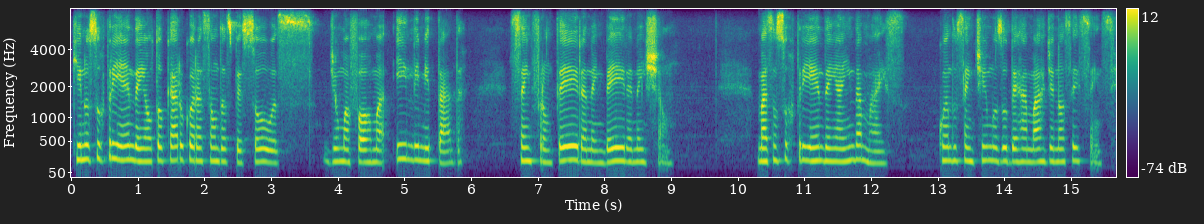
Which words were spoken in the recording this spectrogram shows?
que nos surpreendem ao tocar o coração das pessoas de uma forma ilimitada, sem fronteira, nem beira, nem chão mas nos surpreendem ainda mais quando sentimos o derramar de nossa essência,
